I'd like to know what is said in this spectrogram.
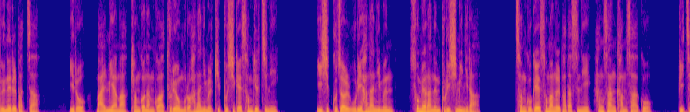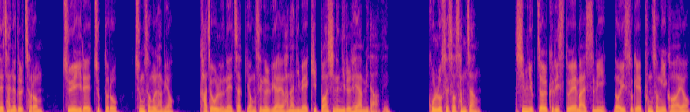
은혜를 받자 이로 말미암아 경건함과 두려움으로 하나님을 기쁘시게 섬길지니 29절 우리 하나님은 소멸하는 불이심이니라. 천국의 소망을 받았으니 항상 감사하고 빛의 자녀들처럼 주의 일에 죽도록 충성을 하며 가져올 은혜적 영생을 위하여 하나님의 기뻐하시는 일을 해야 합니다. 골로새서 3장 16절 그리스도의 말씀이 너희 속에 풍성히 거하여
